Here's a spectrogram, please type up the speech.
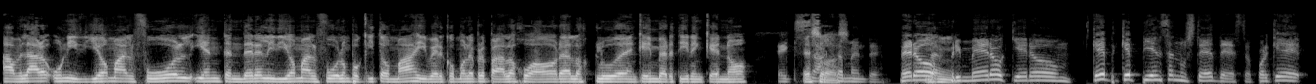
hablar un idioma al fútbol y entender el idioma del fútbol un poquito más y ver cómo le preparar a los jugadores, a los clubes, en qué invertir, en qué no. Exactamente. Pero primero quiero, ¿qué, qué piensan ustedes de esto? Porque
